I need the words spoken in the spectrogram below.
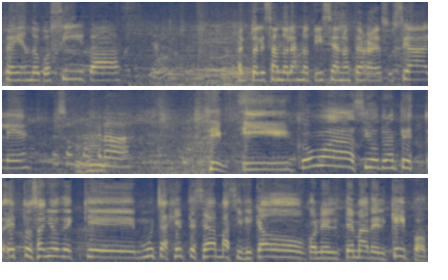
trayendo cositas, actualizando las noticias en nuestras redes sociales. Eso más que nada. Sí, ¿y cómo ha sido durante est- estos años de que mucha gente se ha masificado con el tema del K-pop?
